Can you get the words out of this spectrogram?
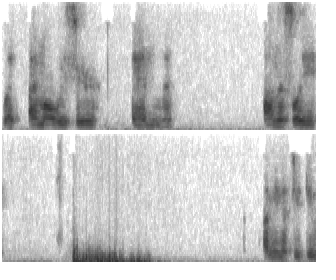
But I'm always here, and honestly, I mean, if you do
